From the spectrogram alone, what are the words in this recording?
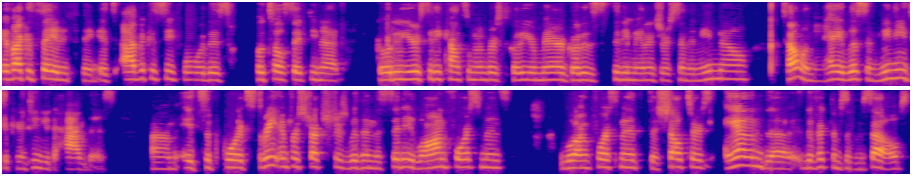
if I could say anything, it's advocacy for this hotel safety net go to your city council members, go to your mayor, go to the city manager, send an email, tell them, hey, listen, we need to continue to have this. Um, it supports three infrastructures within the city: law enforcement, law enforcement, the shelters, and the, the victims themselves.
